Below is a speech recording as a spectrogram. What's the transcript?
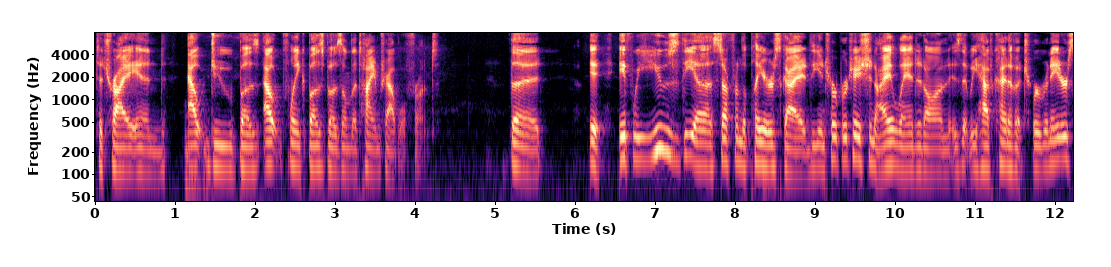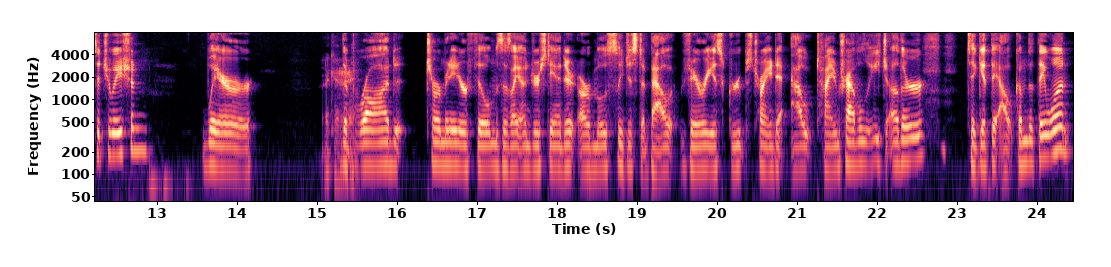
to try and outdo Buzz outflank Buzz Buzz on the time travel front. The if we use the uh, stuff from the player's guide, the interpretation I landed on is that we have kind of a Terminator situation where Okay. the broad Terminator films, as I understand it, are mostly just about various groups trying to out time travel each other to get the outcome that they want.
